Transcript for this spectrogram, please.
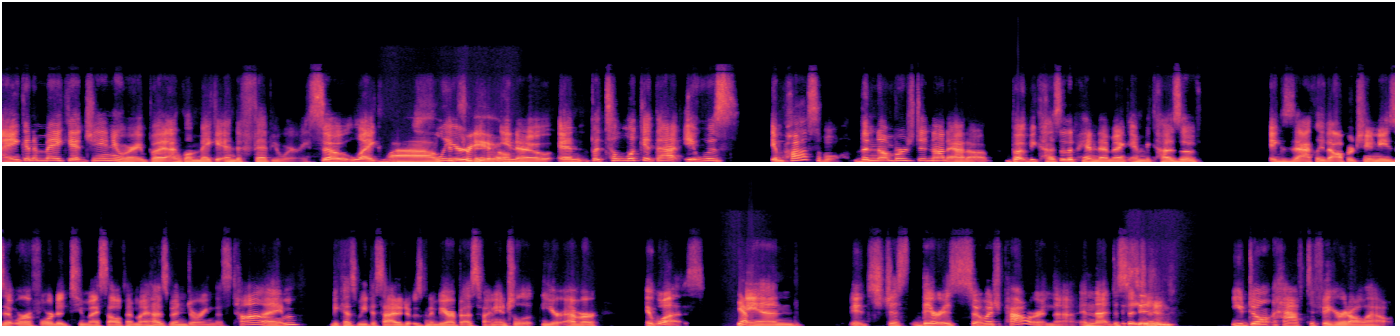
I ain't gonna make it January, but I'm gonna make it into February. So like wow, cleared you. It, you know, and but to look at that, it was impossible. The numbers did not add up, but because of the pandemic and because of exactly the opportunities that were afforded to myself and my husband during this time because we decided it was going to be our best financial year ever. It was. Yep. And it's just there is so much power in that in that decision. decision. You don't have to figure it all out.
